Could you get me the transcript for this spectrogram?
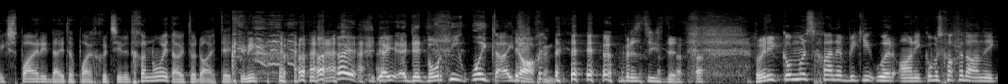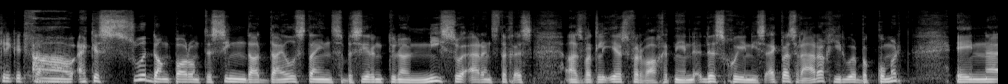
expiry date op daai goed sê. Dit gaan nooit hou tot daai tyd nie. ja, dit word nie ooit 'n uitdaging. Presies dit. Hoorie, kom ons gaan 'n bietjie oor aan. Kom ons gaan gedaan in die cricketveld. Ah, ek is so dankbaar om te sien dat Duilstein se besering toe nou nie so ernstig is as wat hulle eers verwag het nie en dis goeie nuus. Ek was regtig hieroor bekommerd en uh,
